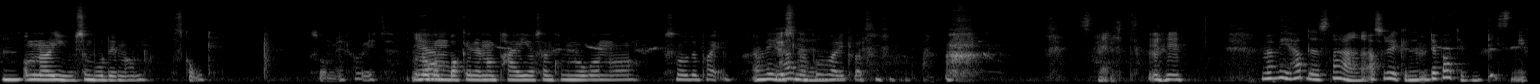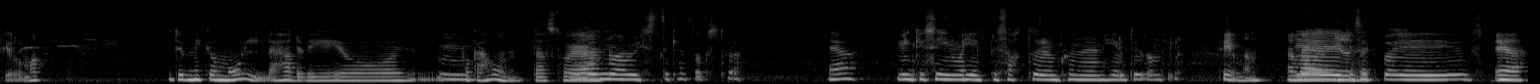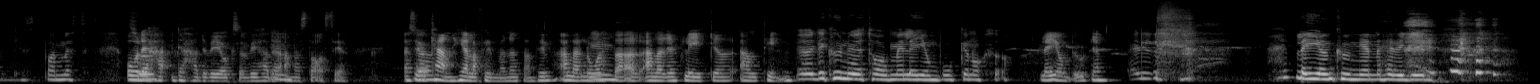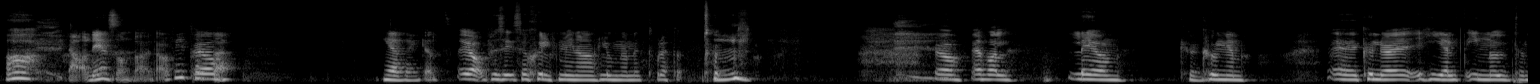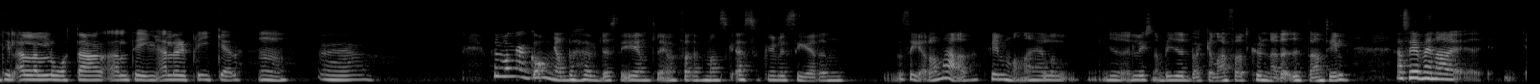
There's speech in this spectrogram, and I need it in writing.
Mm. om några djur som bodde i någon skog. Så min favorit. Och Ja. Någon bakade någon paj och sen kom någon och snodde pajen. Ja, vi Lyssnade hade... på varje kväll. Snällt. Mhm. Men vi hade såna här, alltså det, kunde, det var typ Disney-filmer. Typ Micke och Molle hade vi och Mm. Pocahontas tror Jag hade jag. några Aristocats också tror jag. Ja, Min kusin var helt besatt och den kunde den helt utan till. filmen. Eller kassett, Ja. kassettbandet. Och det, det hade vi också, vi hade Mm. Anastasia. Alltså Ja. jag kan hela filmen utan till. Alla Mm. låtar, alla repliker, allting. Det kunde jag ett tag med Lejonboken också. Lejonboken. Lejonkungen, herregud. Ah, Ja, det är en sån dag idag. Vi är trötta. Helt enkelt. ja, precis. Jag skyller på mina lugnande tabletter. Mm. Ja, i alla fall. Lejonkungen. Kung. Eh, kunde jag helt in och utan till alla låtar, allting, alla repliker. Mm. Eh, Hur många gånger behövdes det egentligen för att man alltså, skulle se, den, se de här filmerna eller lyssna på ljudböckerna för att kunna det utan till? Alltså jag menar,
